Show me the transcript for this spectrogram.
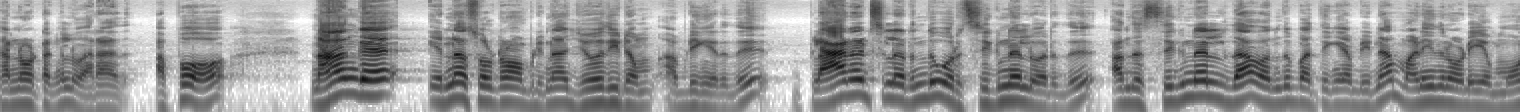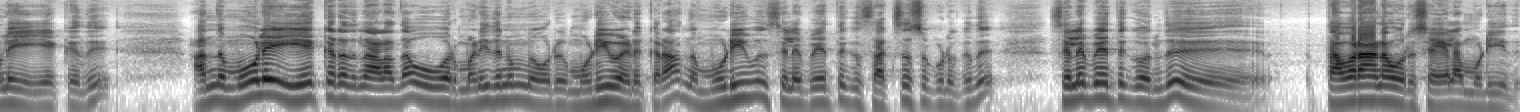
கண்ணோட்டங்கள் வராது. அப்போது நாங்கள் என்ன சொல்கிறோம் அப்படின்னா ஜோதிடம் அப்படிங்கிறது பிளானட்ஸ்லேருந்து ஒரு சிக்னல் வருது. அந்த சிக்னல் தான் வந்து பார்த்திங்க அப்படின்னா மனிதனுடைய மூளையை இயக்குது. அந்த மூளையை இயக்கிறதுனால தான் ஒவ்வொரு மனிதனும் ஒரு முடிவு எடுக்கிறான். அந்த முடிவு சில பேர்த்துக்கு சக்ஸஸ் கொடுக்குது. சில பேர்த்துக்கு வந்து தவறான ஒரு செயலாக முடியுது.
